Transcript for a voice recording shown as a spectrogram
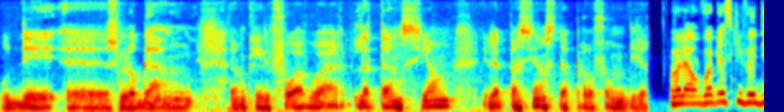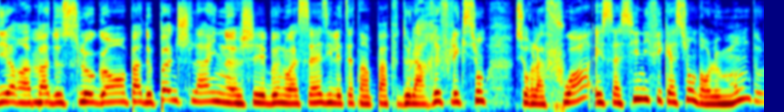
ou des euh, slogans. Donc il faut avoir l'attention et la patience d'approfondir. Voilà, on voit bien ce qu'il veut dire. Hein. Pas de slogan, pas de punchline chez Benoît XVI. Il était un pape de la réflexion sur la foi et sa signification dans le monde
